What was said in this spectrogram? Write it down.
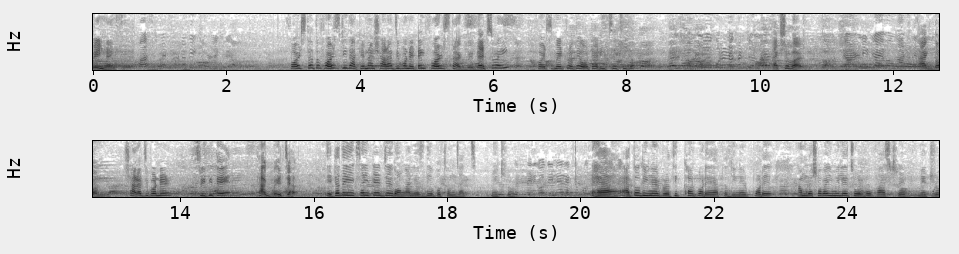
very nice ফার্স্টটা তো ফার্স্টই থাকে না সারা জীবন এটাই ফার্স্ট থাকবে। দ্যাটস ওয়াই ফার্স্ট মেট্রোতে ওঠার ইচ্ছে ছিল। একশো বার। একদম সারা জীবনের স্মৃতিতে থাকবে এটা। এটাতেই এক্সাইটেড যে গঙ্গা নিচ দিয়ে প্রথম যাচ্ছে মেট্রো হ্যাঁ এত দিনের প্রতীক্ষার পরে এত দিনের পরে আমরা সবাই মিলে চড়বো ফার্স্ট ট্রেন মেট্রো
